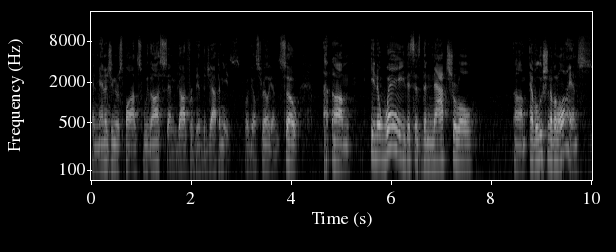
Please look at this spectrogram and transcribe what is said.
and managing the response with us and, God forbid, the Japanese or the Australians. So, um, in a way, this is the natural um, evolution of an alliance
